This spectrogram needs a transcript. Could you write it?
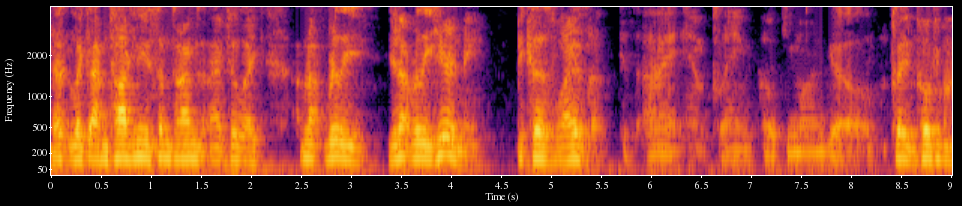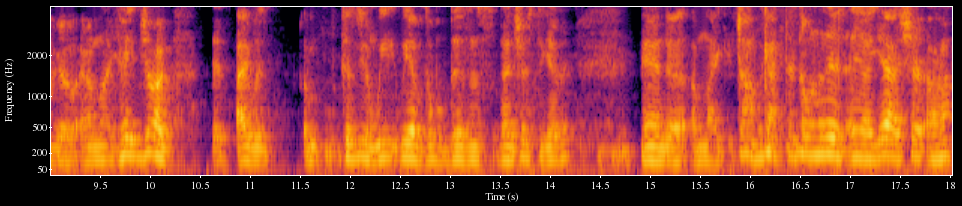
that like I'm talking to you sometimes and I feel like I'm not really you're not really hearing me. Because why is that? Because I am playing Pokemon Go. Playing Pokemon Go and I'm like, hey John, I was because you know we we have a couple business ventures together, and uh, I'm like, John, we got to go into this, and you're like, yeah, sure, uh huh,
